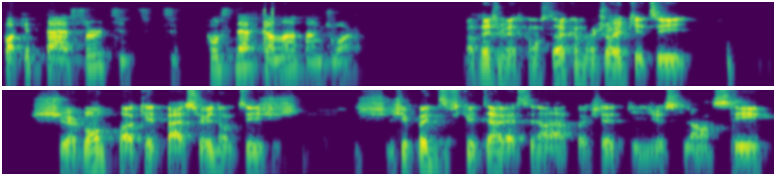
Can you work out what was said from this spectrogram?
pocket passer? Tu, te considères comment en tant que joueur? En fait, je me considère comme un joueur qui, tu je suis un bon pocket passer, donc, tu sais, j'ai pas de difficulté à rester dans la pochette et juste lancer.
